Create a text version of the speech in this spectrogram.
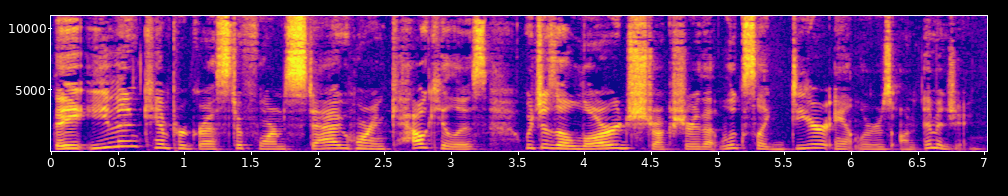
They even can progress to form staghorn calculus, which is a large structure that looks like deer antlers on imaging.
